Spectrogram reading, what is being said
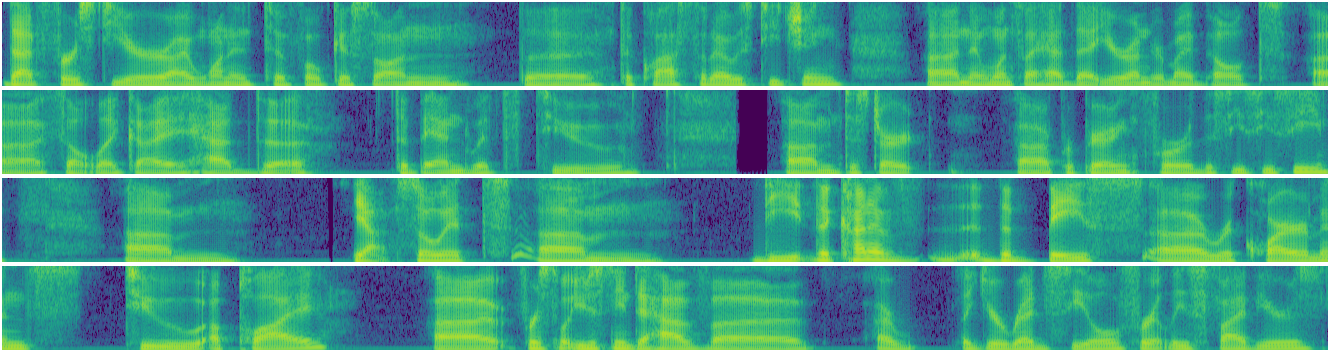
That first year, I wanted to focus on the the class that I was teaching, uh, and then once I had that year under my belt, uh, I felt like I had the the bandwidth to um, to start uh, preparing for the CCC. Um, yeah so it um the the kind of the base uh requirements to apply uh first of all you just need to have uh a like your red seal for at least five years.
